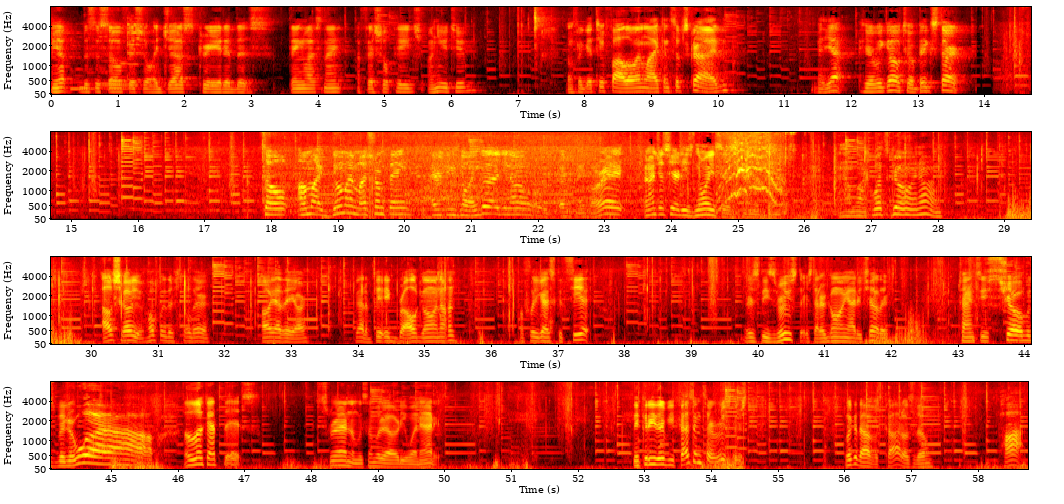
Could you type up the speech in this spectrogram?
Yep, this is so official. I just created this thing last night, official page on YouTube. Don't forget to follow and like and subscribe. But yeah, here we go to a big start. So I'm like doing my mushroom thing. Everything's going good, you know, everything's all right. And I just hear these noises kind of. And I'm like, what's going on? I'll show you. Hopefully they're still there. Oh yeah, they are. Got a big brawl going on. Hopefully you guys could see it. There's these roosters that are going at each other. Trying to show who's bigger. Wow! Look at this. Just randomly, somebody already went at it. They could either be pheasants or roosters. Look at the avocados though. Pot.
